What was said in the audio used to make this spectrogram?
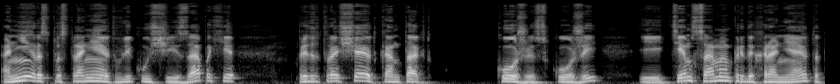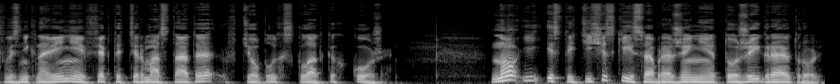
Они распространяют влекущие запахи, предотвращают контакт кожи с кожей и тем самым предохраняют от возникновения эффекта термостата в теплых складках кожи. Но и эстетические соображения тоже играют роль.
